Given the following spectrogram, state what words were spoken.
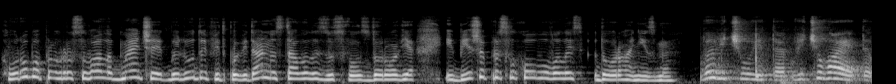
хвороба прогресувала б менше, якби люди відповідально ставились до свого здоров'я і більше прислуховувались до організму. Ви відчуєте, відчуваєте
